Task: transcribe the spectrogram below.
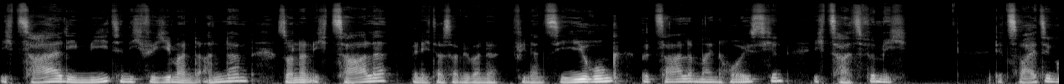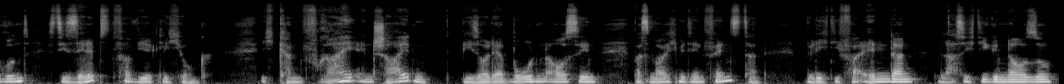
Ich zahle die Miete nicht für jemand anderen, sondern ich zahle, wenn ich das dann über eine Finanzierung bezahle, mein Häuschen, ich zahle es für mich. Der zweite Grund ist die Selbstverwirklichung. Ich kann frei entscheiden, wie soll der Boden aussehen, was mache ich mit den Fenstern, will ich die verändern, lasse ich die genauso,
